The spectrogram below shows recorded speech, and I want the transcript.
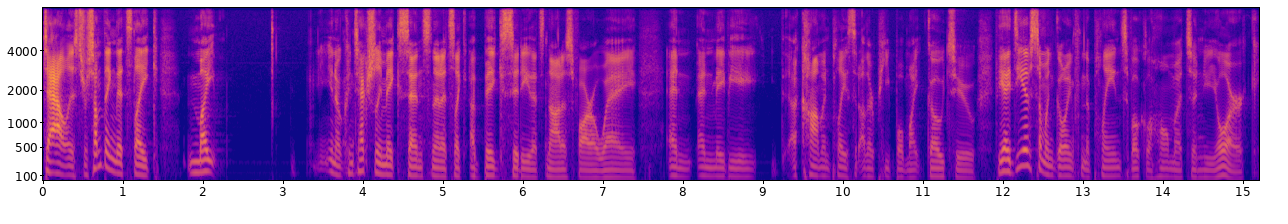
Dallas or something that's like might you know contextually make sense and that it's like a big city that's not as far away and and maybe a common place that other people might go to the idea of someone going from the plains of oklahoma to new york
